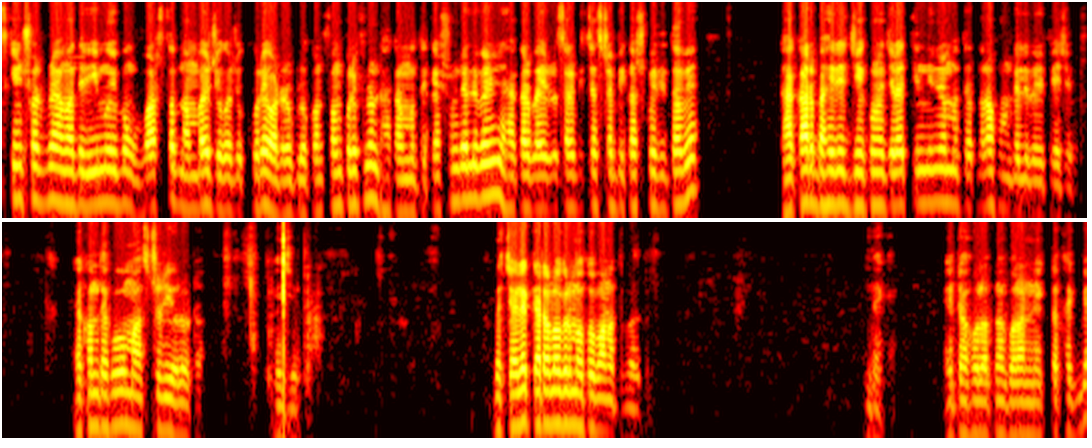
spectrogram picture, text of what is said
স্ক্রিনশট করে আমাদের ইমো এবং হোয়াটসঅ্যাপ নাম্বারে যোগাযোগ করে অর্ডারগুলো কনফার্ম করে ফেলুন। ঢাকার মধ্যে ক্যাশ অন ডেলিভারি ঢাকার বাইরে সার্ভিস চার্জটা বিকাশ করে দিতে হবে। ঢাকার বাইরে যে কোনো জেলায় তিন দিনের মধ্যে আপনারা হোম ডেলিভারি পেয়ে যাবেন। এখন দেখব মাস্টার ইয়েলোটা এই যেটা চাইলে ক্যাটালগের মতো বানাতে পারবেন। দেখেন। এটা হলো আপনার গলার নেকটা থাকবে।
